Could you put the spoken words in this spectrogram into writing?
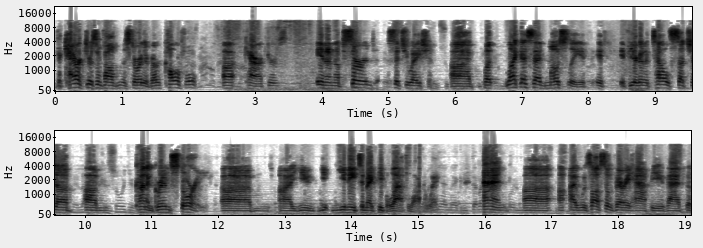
the characters involved in the story. They're very colorful uh, characters in an absurd situation. Uh, but like I said, mostly if if, if you're going to tell such a um, kind of grim story, um, uh, you, you you need to make people laugh along the way. And uh, I was also very happy that the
